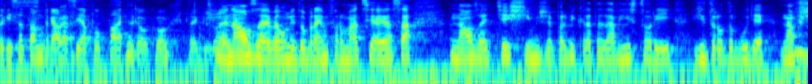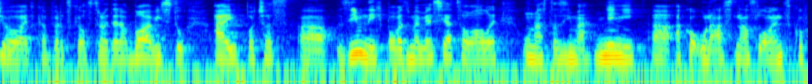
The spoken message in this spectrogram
ktorý sa tam Super. vracia po pár rokoch. Takže... To je naozaj veľmi dobrá informácia. Ja sa naozaj teším, že prvýkrát teda v histórii Hydrodor bude navštevovať Kapverské ostrovy, teda Boavistu aj počas uh, zimných, povedzme, mesiacov, ale u nás tá zima není uh, ako u nás na Slovensku.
